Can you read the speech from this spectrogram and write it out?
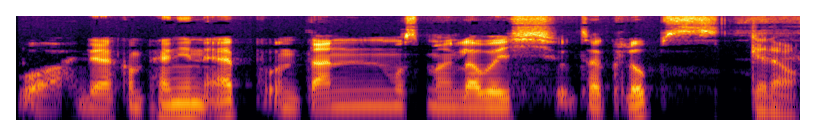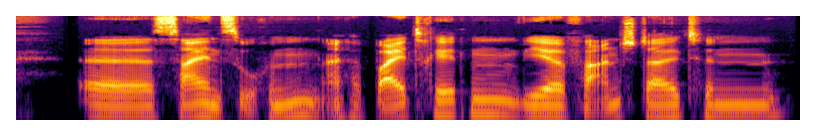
boah, in der Companion App und dann muss man, glaube ich, unter Clubs Genau. äh, Science suchen, einfach beitreten. Wir veranstalten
